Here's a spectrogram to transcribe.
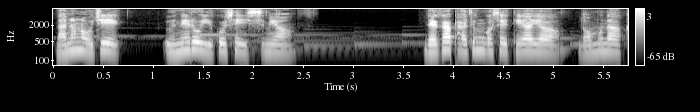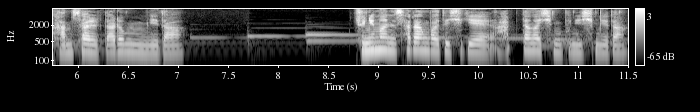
나는 오직 은혜로 이곳에 있으며 내가 받은 것에 대하여 너무나 감사할 따름입니다. 주님은 사랑받으시기에 합당하신 분이십니다.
